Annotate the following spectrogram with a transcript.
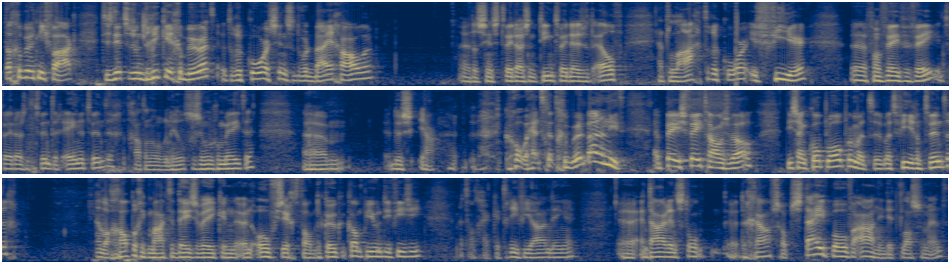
dat gebeurt niet vaak. Het is dit seizoen drie keer gebeurd. Het record sinds het wordt bijgehouden. eh, dat is sinds 2010, 2011. Het laagste record is vier eh, van VVV in 2020, 21. Het gaat dan over een heel seizoen gemeten. Ehm, dus ja, Go Ahead, het gebeurt bijna niet. En PSV trouwens wel. Die zijn koploper met, met 24. En wel grappig, ik maakte deze week een, een overzicht van de keukenkampioen-divisie. Met wat gekke trivia en dingen. Eh, en daarin stond eh, de graafschap stijf bovenaan in dit klassement.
